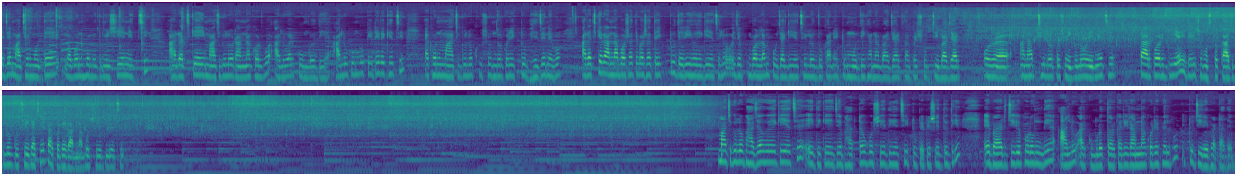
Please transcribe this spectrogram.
এই যে মাছের মধ্যে লবণ, হলুদ মিশিয়ে নিচ্ছি। আর আজকে এই মাছগুলো রান্না করব আলু আর কুমড়ো দিয়ে। আলু কুমড়ো কেটে রেখেছি। এখন মাছগুলো খুব সুন্দর করে একটু ভেজে নেব। আর আজকে রান্না বসাতে বসাতে একটু দেরি হয়ে গিয়েছিল। ওই যে বললাম, পূজা গিয়েছিল দোকানে একটু মুদিখানা বাজার, তারপর সবজি বাজার, ওর আনার ছিল তো সেইগুলো এনেছে। তারপর গিয়ে এই যে সমস্ত কাজগুলো গুছিয়ে গেছে, তারপরে রান্না বসিয়ে দিয়েছি। মাছগুলো ভাজা হয়ে গিয়েছে। এইদিকে এই যে ভাতটাও বসিয়ে দিয়েছি একটু পেঁপে সেদ্ধ দিয়ে। এবার জিরে ফোড়ন দিয়ে আলু আর কুমড়োর তরকারি রান্না করে ফেলব। একটু জিরে বাটা দেব।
